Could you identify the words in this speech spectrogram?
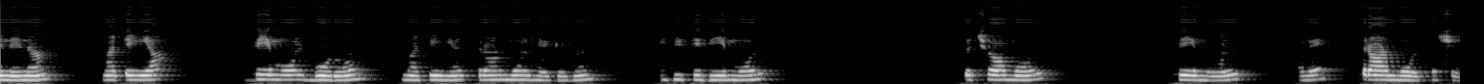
એનેના માટે અહીંયા બે મોલ બોરોન માટે અહીંયા ત્રણ મોલ હાઇડ્રોજન એ રીતે બે મોલ, તો છ મોલ, બે મોલ અને ત્રણ મોલ થશે.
